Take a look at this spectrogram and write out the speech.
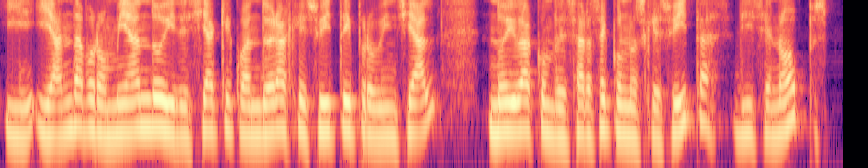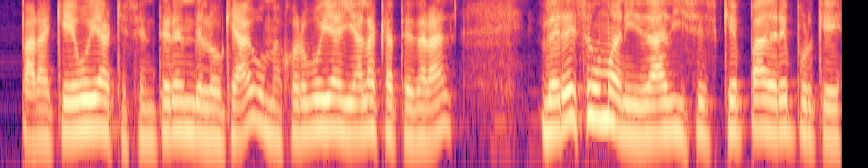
y, y, anda bromeando y decía que cuando era jesuita y provincial no iba a confesarse con los jesuitas? Dice, no, pues ¿para qué voy a que se enteren de lo que hago? Mejor voy allá a la catedral ver esa humanidad, dices, qué padre, porque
